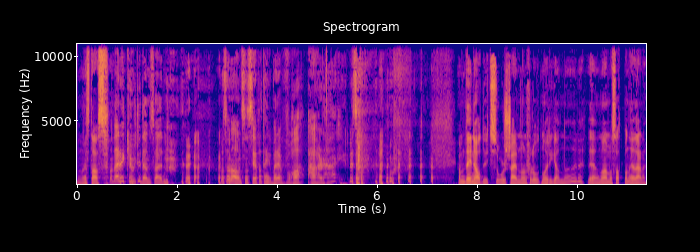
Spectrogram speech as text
Det er stas. Og det er litt kult i dems verden. og så en annen som ser på og tenker bare Hva er det her? Liksom. Ja, men den hadde jo ikke solskjerm når den forlot Norge, den, eller? Det noe de har satt på nedi der, det.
